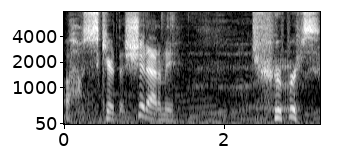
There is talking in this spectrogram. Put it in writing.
Oh, scared the shit out of me. Troopers.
